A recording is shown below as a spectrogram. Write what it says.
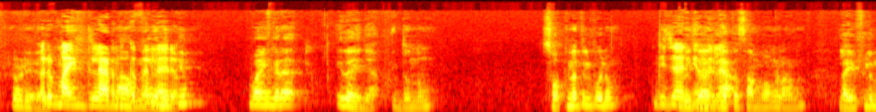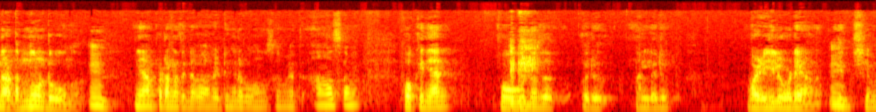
പരിപാടിയാണ് ഒരു മൈൻഡിലാണ് നിൽക്കുന്ന എല്ലാവരും. ഭയങ്കര ഇതായി ഞാൻ. ഇതൊന്നും സ്വപ്നത്തിൽ പോലും വിചാരിക്കാത്ത സംഭവങ്ങളാണ് ലൈഫിൽ നടന്നുകൊണ്ട് പോകുന്നത്. ഞാൻ പഠനത്തിന്റെ ഭാഗമായിട്ട് ഇങ്ങനെ പോകുന്ന സമയത്ത് ആ സമയം ഓക്കെ ഞാൻ പോകുന്നത് ഒരു നല്ലൊരു വഴിയിലൂടെയാണ്. ലക്ഷ്യം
